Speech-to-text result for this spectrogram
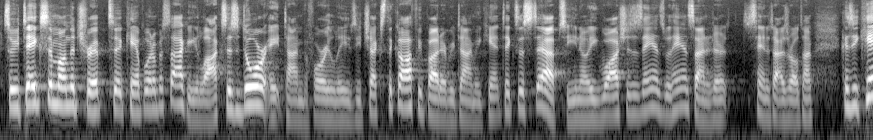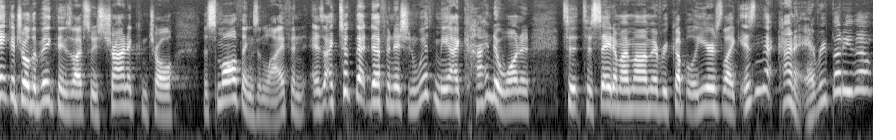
So he takes him on the trip to Camp Winnipesaukee. He locks his door eight times before he leaves. He checks the coffee pot every time. He can't take the steps. You know, he washes his hands with hand sanitizer all the time because he can't control the big things in life, so he's trying to control the small things in life. And as I took that definition with me, I kind of wanted to, to say to my mom every couple of years, like, isn't that kind of everybody, though?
